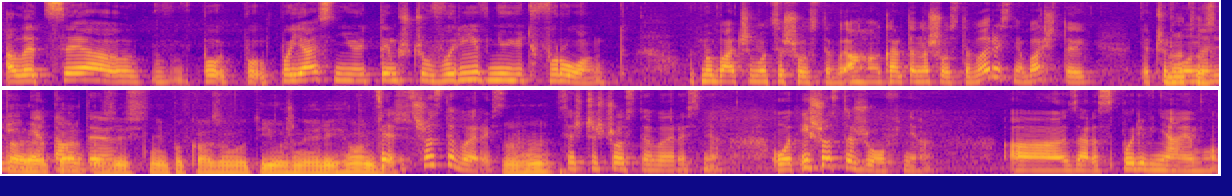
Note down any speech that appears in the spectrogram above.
але це е, по- по- пояснюють тим, що вирівнюють фронт. От ми бачимо це 6 ве- ага, карта на 6 вересня, бачите, де Ну, червона это лінія, старая там карта, де здесь не показывают южный регион. це здесь 6 вересня. Це ще 6 вересня. От і 6 жовтня. А, зараз порівняємо.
